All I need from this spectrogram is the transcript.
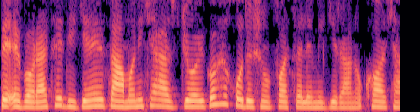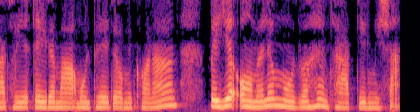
به عبارت دیگه زمانی که از جایگاه خودشون فاصله می‌گیرن و کارکردهای غیر معمول پیدا می‌کنن به یه عامل مزاحم تبدیل میشن.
